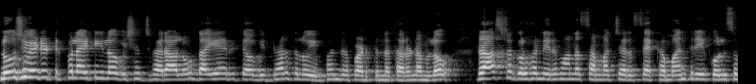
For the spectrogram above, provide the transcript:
నూజివేడు ట్రిపుల్ ఐటీలో విష జ్వరాలు డయేరియాతో విద్యార్థులు ఇబ్బందులు పడుతున్న తరుణంలో రాష్ట్ర గృహ నిర్మాణ సమాచార శాఖ మంత్రి కొలుసు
